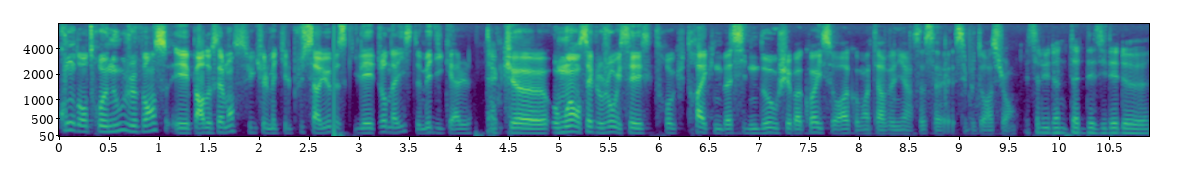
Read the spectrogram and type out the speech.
con d'entre nous, je pense, et paradoxalement, c'est celui qui fait le métier le plus sérieux parce qu'il est journaliste médical. Donc euh, au moins, on sait que le jour où il s'électrocutera avec une bassine d'eau ou je sais pas quoi, il saura comment intervenir. Ça, ça- c'est plutôt rassurant. Et ça lui donne peut-être des idées de,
